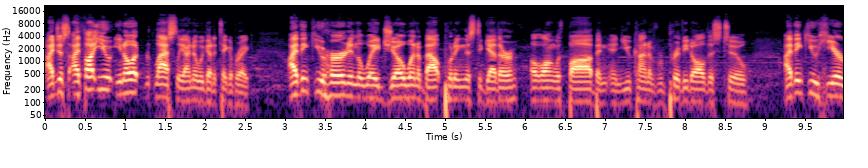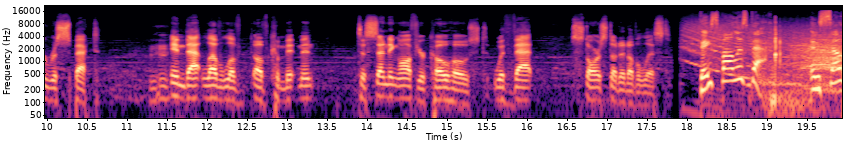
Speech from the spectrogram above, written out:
I just I thought you you know what. Lastly, I know we got to take a break. I think you heard in the way Joe went about putting this together, along with Bob, and, and you kind of were privy to all this too. I think you hear respect mm-hmm. in that level of, of commitment to sending off your co host with that star studded of a list. Baseball is back, and so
